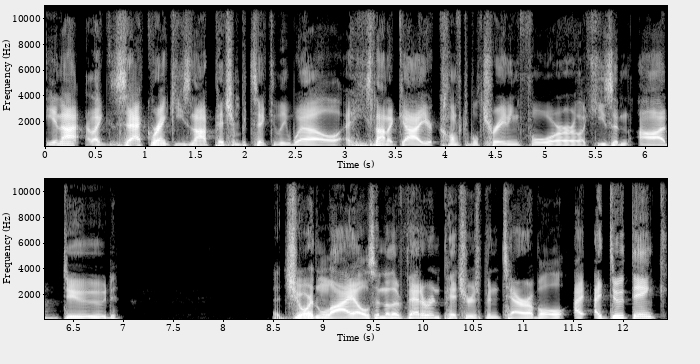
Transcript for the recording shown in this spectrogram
you're not like Zack Greinke's not pitching particularly well. He's not a guy you're comfortable trading for. Like he's an odd dude. Uh, Jordan Lyles, another veteran pitcher, has been terrible. I, I do think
